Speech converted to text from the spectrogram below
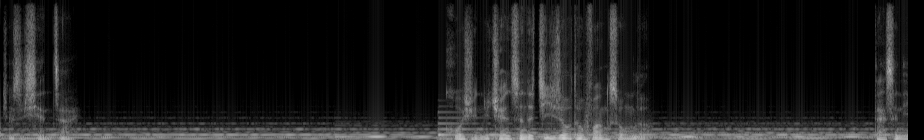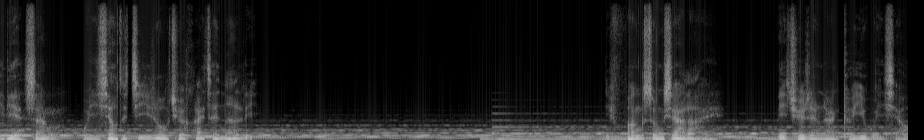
就是现在。或许你全身的肌肉都放松了，但是你脸上微笑的肌肉却还在那里。你放松下来，你却仍然可以微笑。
